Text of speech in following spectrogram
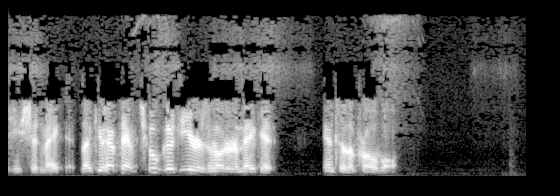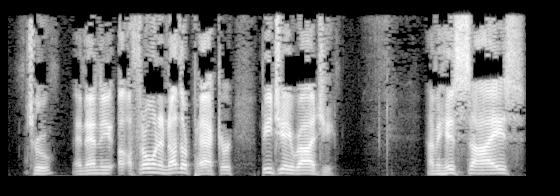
he should make it. Like you have to have two good years in order to make it into the Pro Bowl. True. And then uh, throw in another Packer, B.J. Raji. I mean, his size,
